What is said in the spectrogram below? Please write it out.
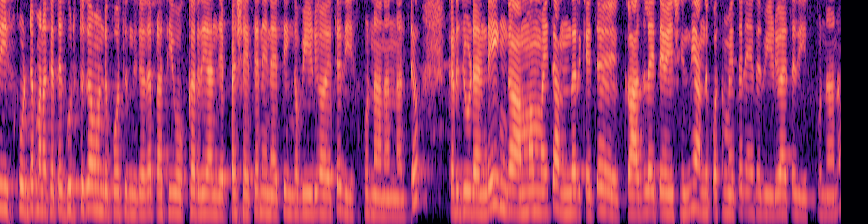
తీసుకుంటే మనకైతే గుర్తుగా ఉండిపోతుంది కదా ప్రతి ఒక్కరిది అని చెప్పేసి అయితే నేనైతే ఇంకా వీడియో అయితే తీసుకున్నాను అన్నట్టు. ఇక్కడ చూడండి ఇంకా అమ్మమ్మ అయితే అందరికైతే గాజులు అయితే వేసింది. అందుకోసం అయితే నేనైతే వీడియో అయితే తీసుకున్నాను.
